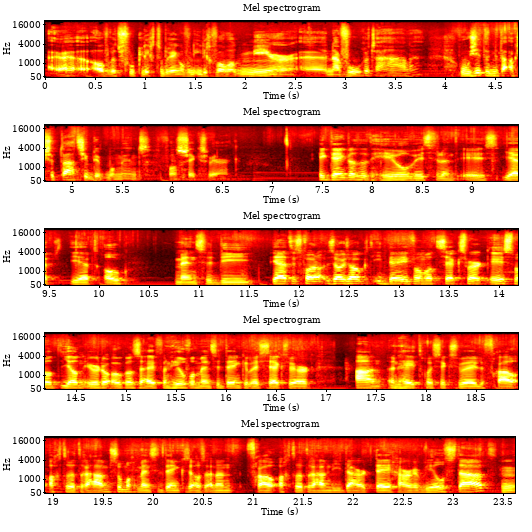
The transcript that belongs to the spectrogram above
eh, over het voetlicht te brengen, of in ieder geval wat meer eh, naar voren te halen. Hoe zit het met de acceptatie op dit moment van sekswerk? Ik denk dat het heel wisselend is. Je hebt, je hebt ook mensen die. Ja, het is gewoon sowieso ook het idee van wat sekswerk is. Wat Jan eerder ook al zei: van heel veel mensen denken bij sekswerk aan een heteroseksuele vrouw achter het raam. Sommige mensen denken zelfs aan een vrouw achter het raam die daar tegen haar wil staat. Hm.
